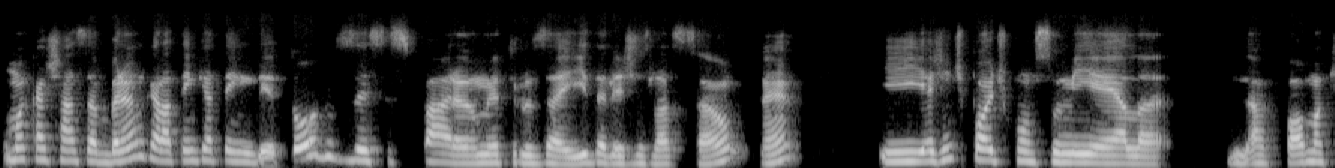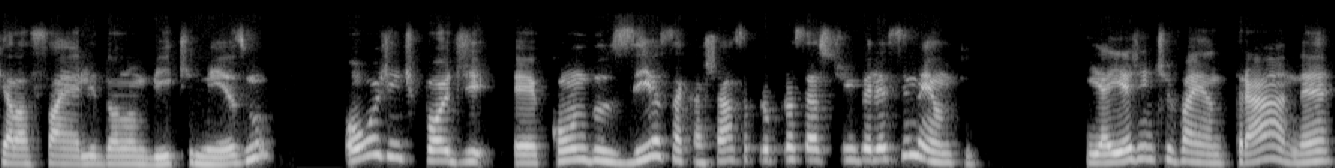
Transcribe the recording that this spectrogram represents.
uma cachaça branca, ela tem que atender todos esses parâmetros aí da legislação, né? E a gente pode consumir ela na forma que ela sai ali do alambique mesmo, ou a gente pode é, conduzir essa cachaça para o processo de envelhecimento. E aí a gente vai entrar, né,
